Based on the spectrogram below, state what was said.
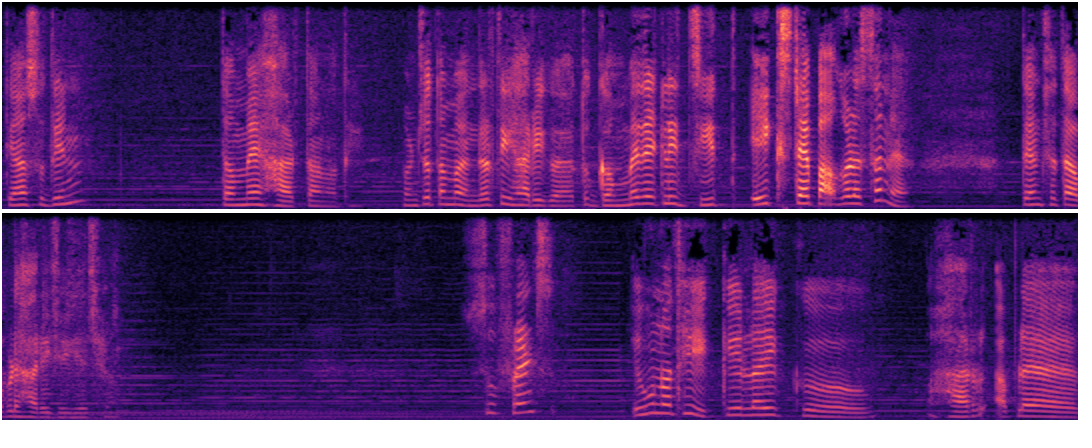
ત્યાં સુધી તમે હારતા નથી. પણ જો તમે અંદરથી હારી ગયા, તો ગમે તેટલી જીત એક સ્ટેપ આગળ હશે ને, તેમ છતાં આપણે હારી જઈએ છીએ. સો ફ્રેન્ડ્સ એવું નથી કે લાઈક હાર, આપણે,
